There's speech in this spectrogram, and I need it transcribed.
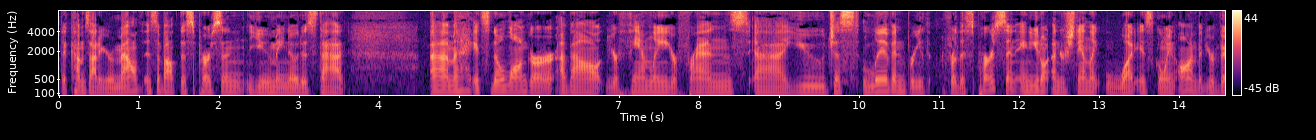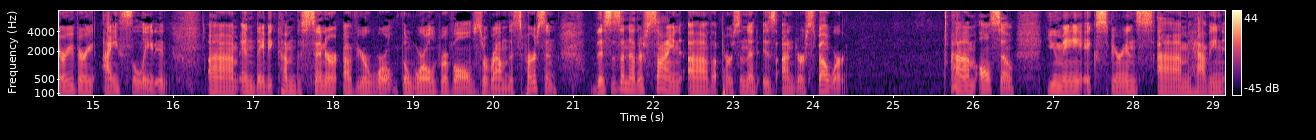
that comes out of your mouth is about this person. You may notice that um, it's no longer about your family, your friends. Uh, you just live and breathe for this person, and you don't understand like what is going on. But you're very, very isolated, um, and they become the center of your world. The world revolves around this person. This is another sign of a person that is under spell work. Um, also, you may experience um, having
